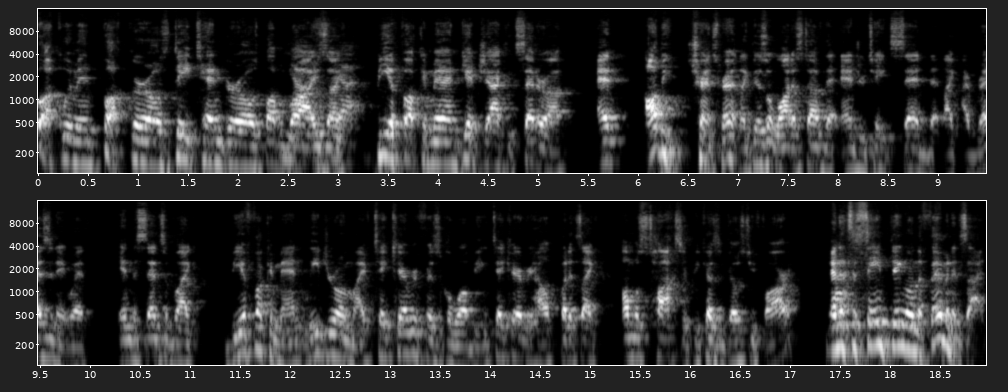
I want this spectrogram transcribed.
"Fuck women, fuck girls, date ten girls, blah blah yeah, blah." He's like, yeah, "Be a fucking man, get jacked, etc." And I'll be transparent. Like, there's a lot of stuff that Andrew Tate said that like I resonate with in the sense of like, be a fucking man, lead your own life, take care of your physical well being, take care of your health. But it's like almost toxic because it goes too far. And it's the same thing on the feminine side.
